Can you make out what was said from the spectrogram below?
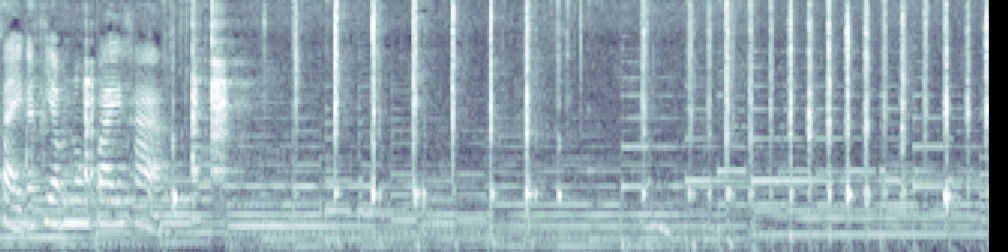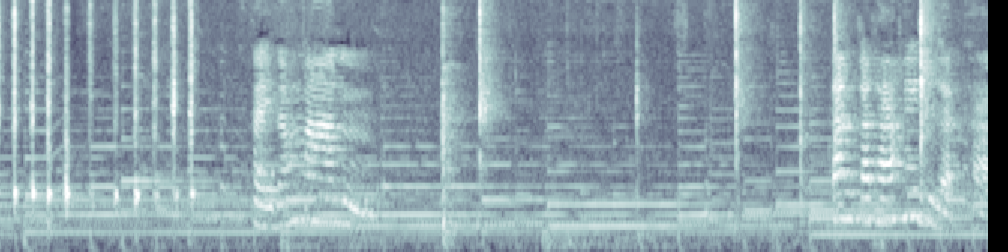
ใส่กระเทียมลงไปค่ะ ใส่น้ำมัน ตั้งกระทะให้เดือดค่ะ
